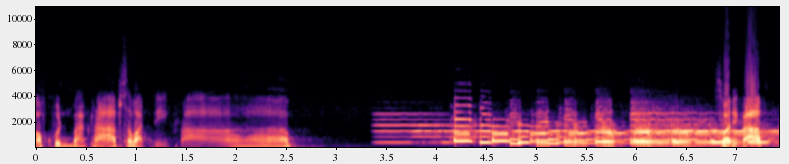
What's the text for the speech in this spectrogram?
ขอบคุณมากครับ สวัสดีครับ สวัสดีครับ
